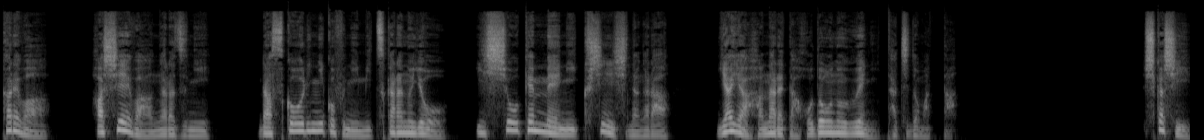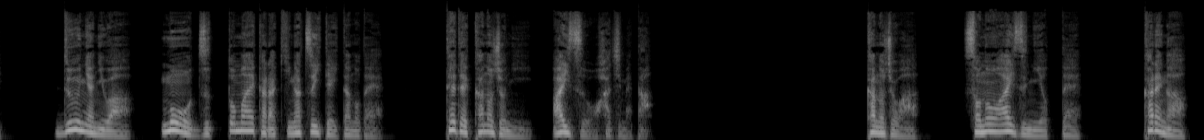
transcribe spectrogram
彼は橋へは上がらずに、ラスコーリニコフに見つからぬよう一生懸命に苦心しながら、やや離れた歩道の上に立ち止まった。しかし、ドゥーニャにはもうずっと前から気がついていたので、手で彼女に合図を始めた。彼女は、その合図によって、彼が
